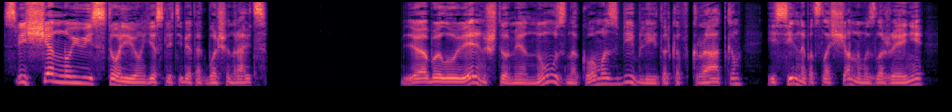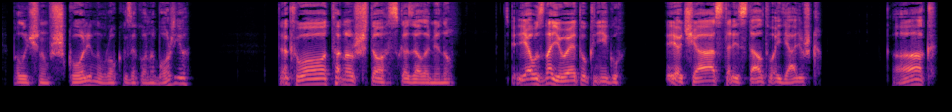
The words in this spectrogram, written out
священную историю, если тебе так больше нравится. Я был уверен, что Мену знакома с Библией только в кратком и сильно подслащенном изложении, полученном в школе на уроках закона Божьего. «Так вот оно что», — сказала Мену. «Теперь я узнаю эту книгу. Ее часто листал твой дядюшка». «Как?»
